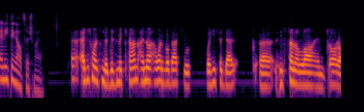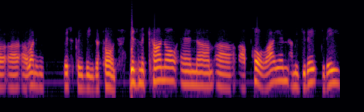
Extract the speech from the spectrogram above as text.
Anything else, Ishmael? I just wanted to know, does McConnell, I know I want to go back to what he said that uh, his son-in-law and daughter are, are running basically the, the throne. Does McConnell and um, uh, uh, Paul Ryan, I mean, do they do they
